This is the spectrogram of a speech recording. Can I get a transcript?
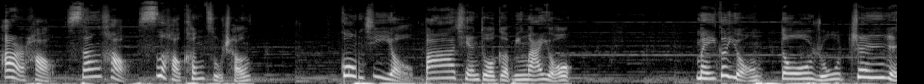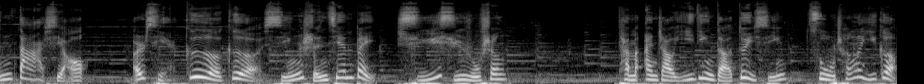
二号、三号、四号坑组成，共计有八千多个兵马俑，每个俑都如真人大小。而且个个形神兼备，栩栩如生。他们按照一定的队形组成了一个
